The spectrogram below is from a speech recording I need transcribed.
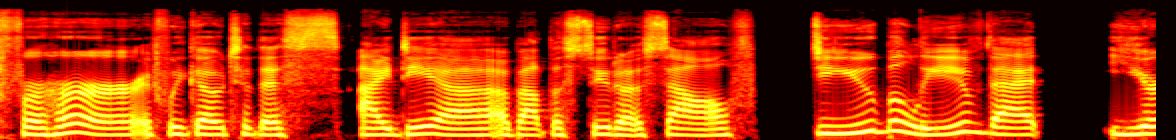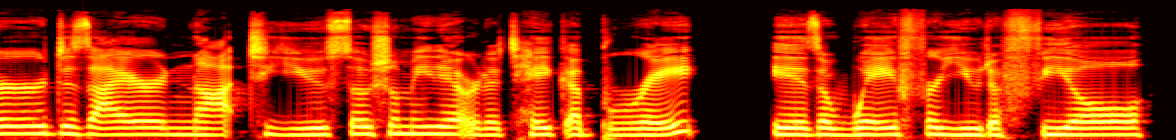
for her, if we go to this idea about the pseudo self, do you believe that your desire not to use social media or to take a break is a way for you to feel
